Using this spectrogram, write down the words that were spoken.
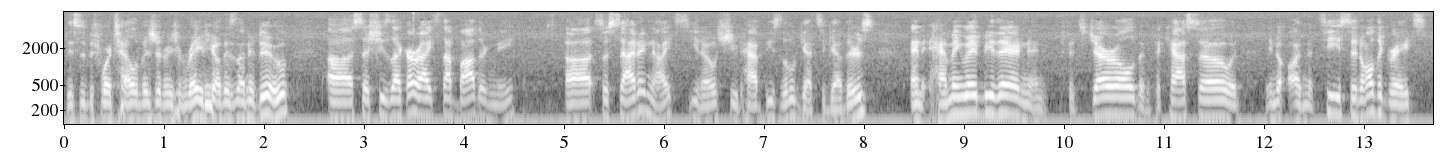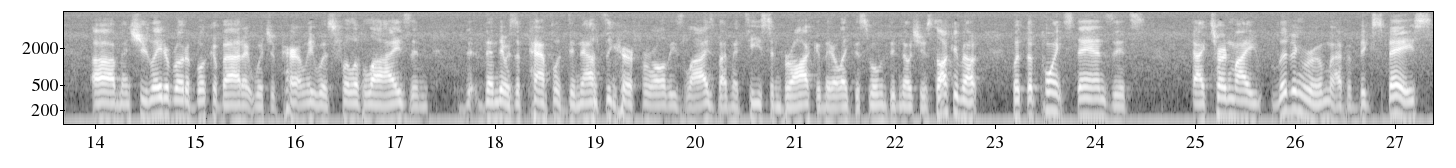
This is before television or even radio. There's nothing to do. Uh, so she's like, "All right, stop bothering me." Uh, so Saturday nights, you know, she'd have these little get-togethers, and Hemingway would be there, and, and Fitzgerald, and Picasso, and you know, and Matisse, and all the greats. Um, and she later wrote a book about it, which apparently was full of lies. And th- then there was a pamphlet denouncing her for all these lies by Matisse and Braque. And they're like, this woman didn't know what she was talking about. But the point stands. It's I turn my living room. I have a big space.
